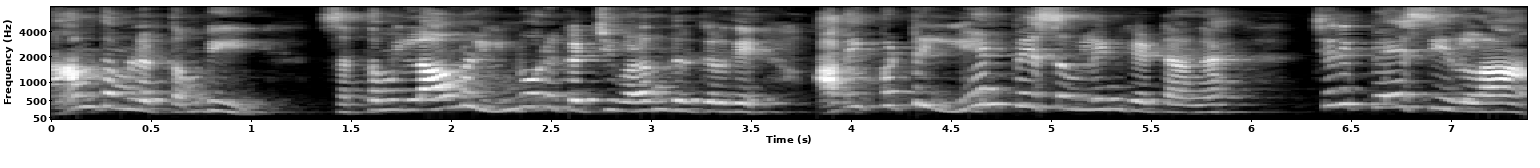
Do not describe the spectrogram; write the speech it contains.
நாம் தமிழர் தம்பி சத்தமில்லாமல் இன்னொரு கட்சி வளர்ந்துருக்கிறதே அதை பற்றி ஏன் பேசவில்லைன்னு கேட்டாங்க. சரி பேசிடலாம்.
